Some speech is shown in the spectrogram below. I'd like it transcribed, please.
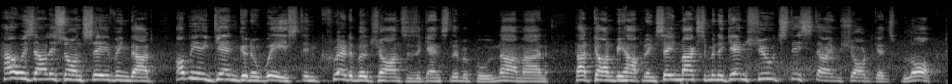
How is Alisson saving that? Are we again gonna waste incredible chances against Liverpool? Nah, man. That can't be happening. St. Maximin again shoots. This time shot gets blocked.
